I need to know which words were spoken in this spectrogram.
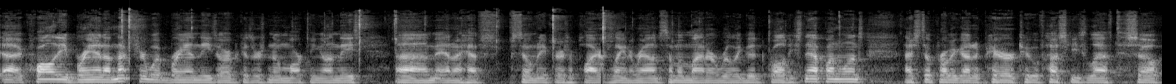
uh, quality brand. I'm not sure what brand these are because there's no marking on these. Um, and I have so many pairs of pliers laying around. Some of mine are really good quality snap-on ones. I still probably got a pair or two of Huskies left. So,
